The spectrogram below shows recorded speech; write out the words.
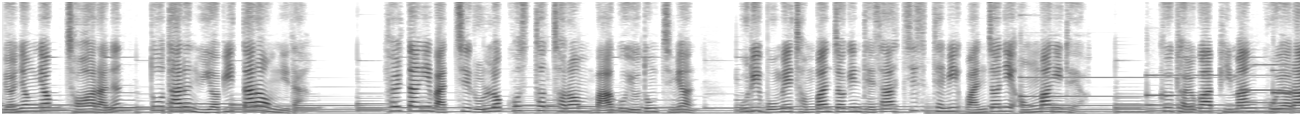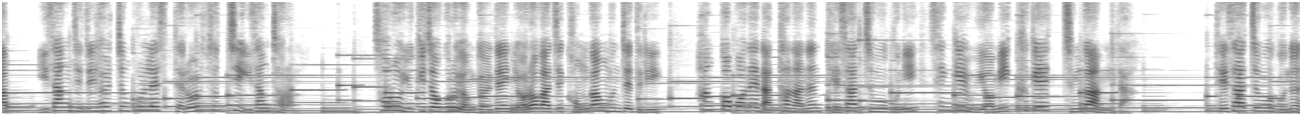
면역력 저하라는 또 다른 위협이 따라옵니다. 혈당이 마치 롤러코스터처럼 마구 요동치면 우리 몸의 전반적인 대사 시스템이 완전히 엉망이 돼요. 그 결과 비만, 고혈압, 이상지질 혈증 콜레스테롤 수치 이상처럼 서로 유기적으로 연결된 여러 가지 건강 문제들이 한꺼번에 나타나는 대사증후군이 생길 위험이 크게 증가합니다. 대사증후군은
